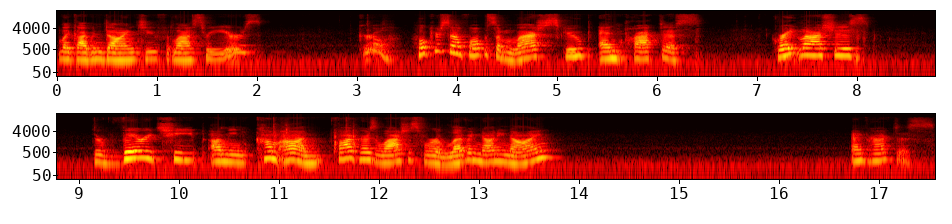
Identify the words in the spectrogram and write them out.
like I've been dying to for the last three years, girl, hook yourself up with some Lash Scoop and practice. Great lashes, they're very cheap. I mean, come on. Five pairs of lashes for $11.99? And practice.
